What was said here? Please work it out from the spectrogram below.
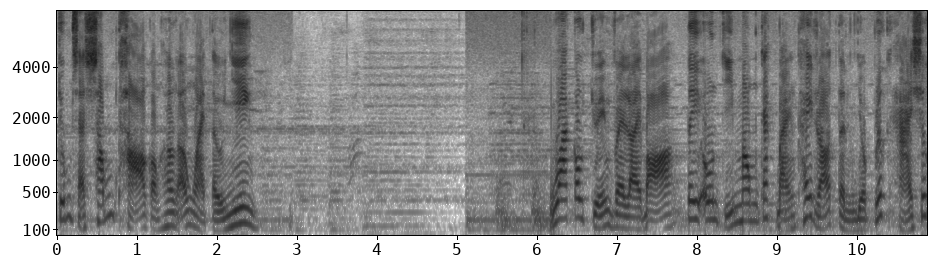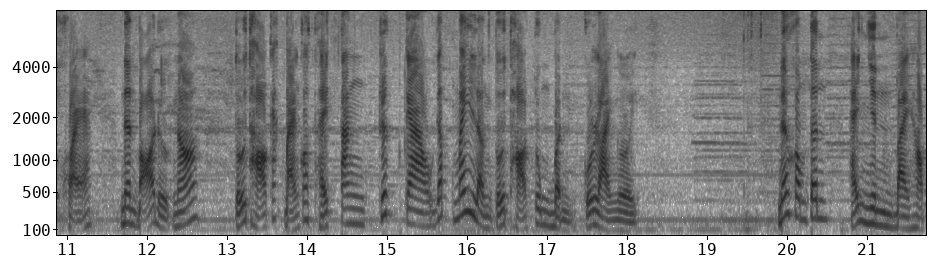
chúng sẽ sống thọ còn hơn ở ngoài tự nhiên. Qua câu chuyện về loài bọ, Tion chỉ mong các bạn thấy rõ tình dục rất hại sức khỏe, nên bỏ được nó. Tuổi thọ các bạn có thể tăng rất cao gấp mấy lần tuổi thọ trung bình của loài người. Nếu không tin, hãy nhìn bài học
